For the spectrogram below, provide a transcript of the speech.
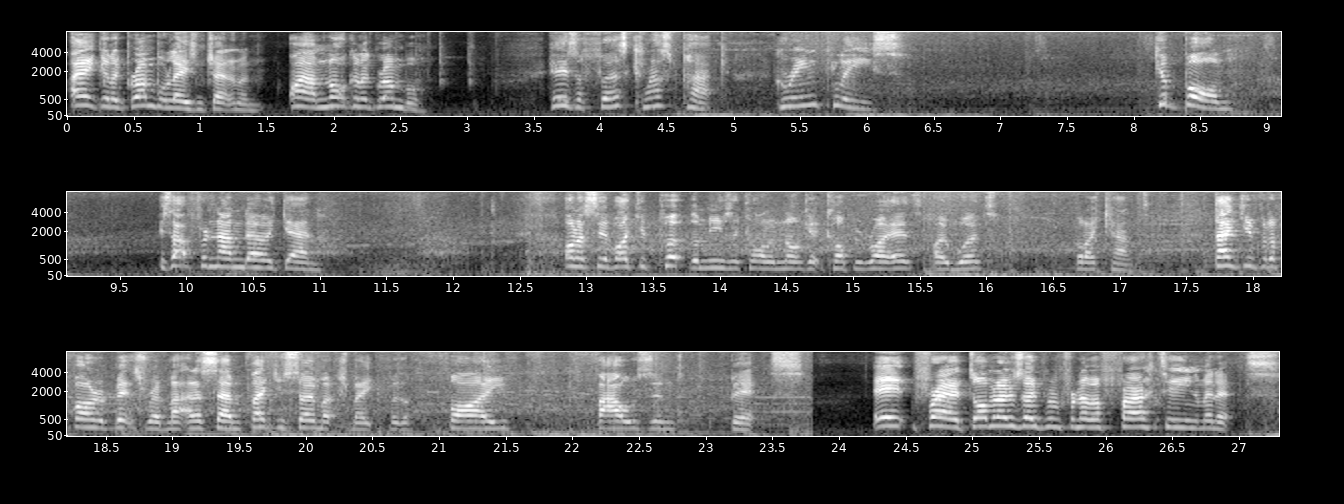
I ain't going to grumble, ladies and gentlemen. I am not going to grumble. Here's a first class pack. Green, please. Gabon. Is that Fernando again? Honestly, if I could put the music on and not get copyrighted, I would. But I can't. Thank you for the 500 bits, Red Matt. And SM, thank you so much, mate, for the 5,000 bits. It, Fred, Domino's open for another 13 minutes.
